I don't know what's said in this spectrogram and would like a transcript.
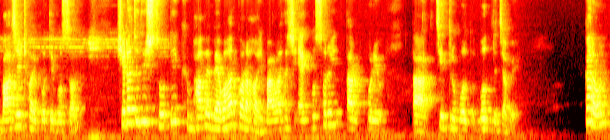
বাজেট হয় প্রতি বছর, সেটা যদি সঠিকভাবে ব্যবহার করা হয়, বাংলাদেশ এক বছরেই তার তার চিত্র বদ- বদলে যাবে। কারণ,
